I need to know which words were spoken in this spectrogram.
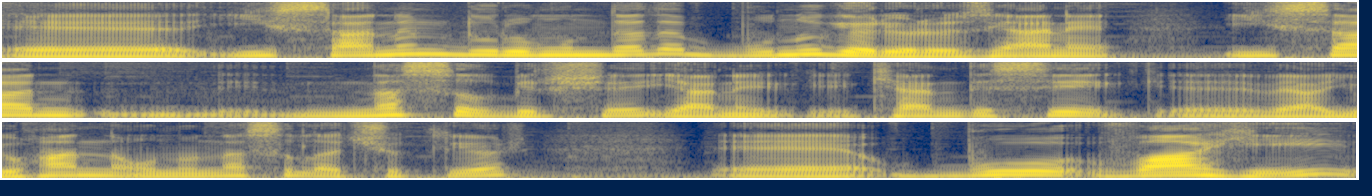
Ee, İsa'nın durumunda da bunu görüyoruz. Yani İsa nasıl bir şey yani kendisi e, veya Yuhanna onu nasıl açıklıyor? Ee, bu vahiy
